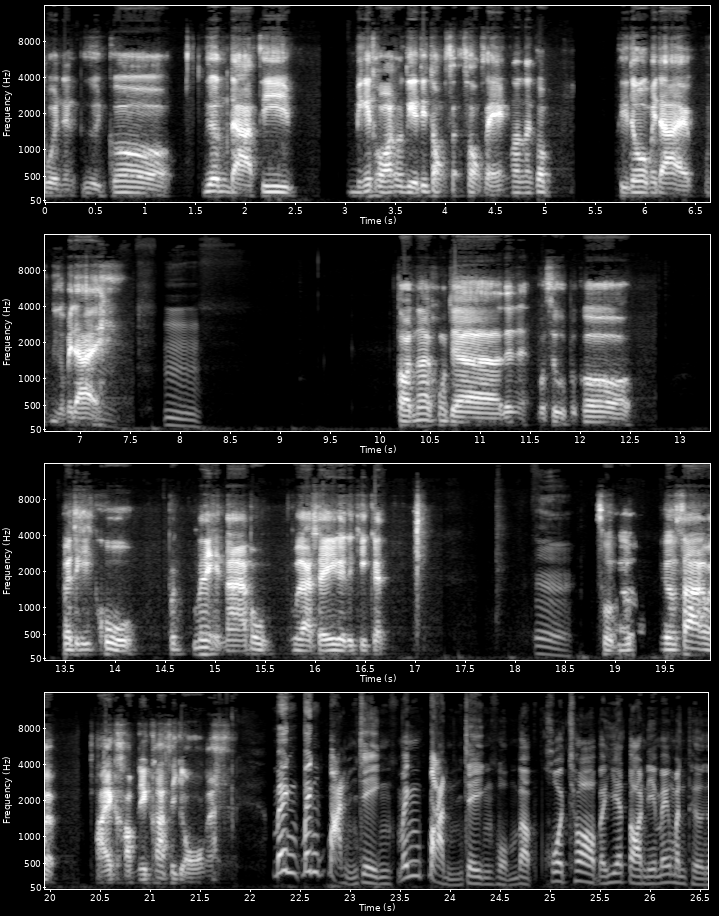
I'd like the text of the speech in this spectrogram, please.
ส่วนอย่างอื่นก็เรื่องดาบที่มีแค่โทรทัศน์คนเดียวที่ส่องส่องแสงตอนนั้นก็ตีโดไม่ได้คนอื่นก็ไม่ได้ อืม ตอนหน้าคงจะได้เนี่ยบทสรุปแล้วก็ไม่ได้คิดคู่ไม่ได้เห็นหน้าเพราะเวลาใช้ก็จะคิดกันเออส่วนเรื่องสร้างแบบหายขำในคลาสยองอะแม่งแม่งปั่นจริงแม่งปั่นจริง ผมแบบโคตรชอบไอ้เหี้ยตอนนี้แม่งบันเทิง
